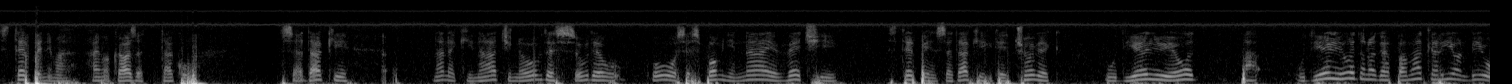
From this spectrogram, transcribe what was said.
stepenima, hajmo kazati tako, sadaki, na neki način ovdje, ovdje ovo, ovo se spominje najveći stepen sadaki gdje čovjek udjeljuje od, pa udjeljuje od onoga, pa makar i on bio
